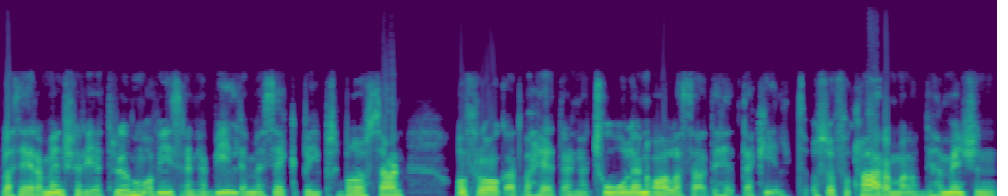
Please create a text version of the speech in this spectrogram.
placerar människor i ett rum och visar den här bilden med säckpipsblåsaren och frågar vad heter den här kjolen och alla sa att det heter kilt. Och så förklarar man att de här människorna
